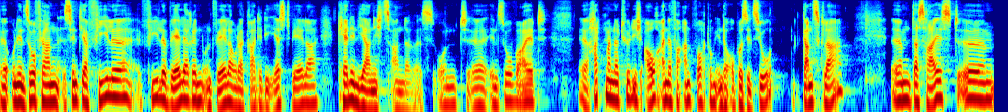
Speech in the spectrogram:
Äh, und insofern sind ja viele, viele Wählerinnen und Wähler oder gerade die Erstwähler kennen ja nichts anderes. Und äh, insoweit äh, hat man natürlich auch eine Verantwortung in der Opposition, ganz klar. Ähm, das heißt ähm,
